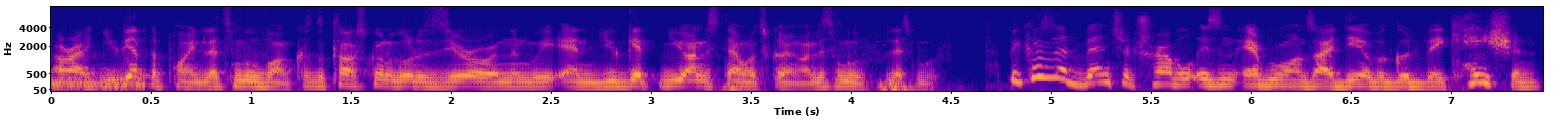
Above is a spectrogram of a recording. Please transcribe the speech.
All right, you get the point. Let's move on because the clock's going to go to zero and then we end. You get you understand what's going on. Let's move. Let's move. Because adventure travel isn't everyone's idea of a good vacation,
